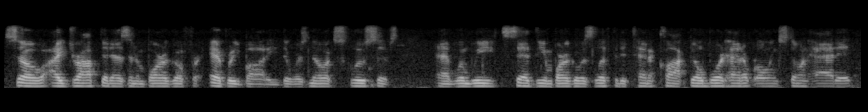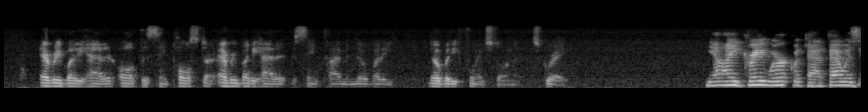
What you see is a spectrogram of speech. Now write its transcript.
So I dropped it as an embargo for everybody. There was no exclusives. And when we said the embargo was lifted at 10 o'clock, Billboard had it, Rolling Stone had it, everybody had it all at the same Pollstar. Everybody had it at the same time, and nobody nobody flinched on it. It's great. Yeah, I great work with that. That was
